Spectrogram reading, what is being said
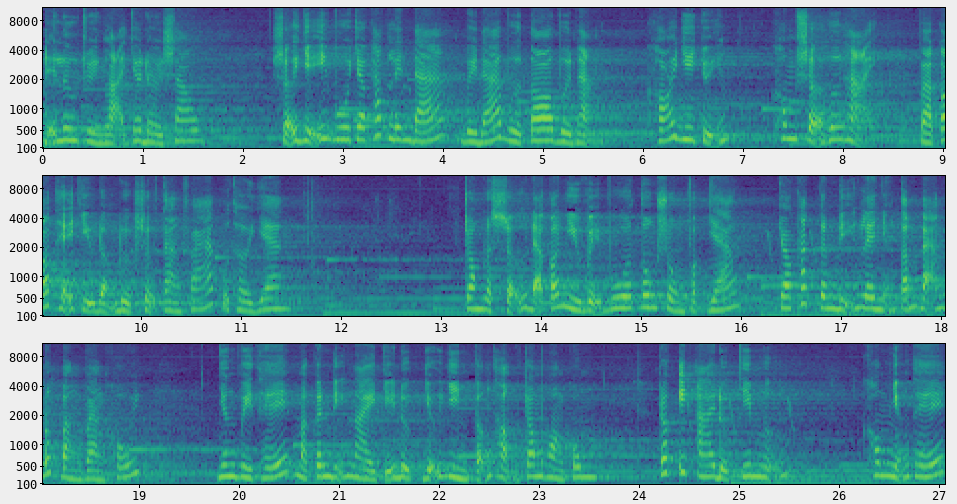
để lưu truyền lại cho đời sau. Sở dĩ vua cho khắc lên đá vì đá vừa to vừa nặng, khó di chuyển, không sợ hư hại và có thể chịu đựng được sự tàn phá của thời gian. Trong lịch sử đã có nhiều vị vua tôn sùng Phật giáo cho khắc kinh điển lên những tấm bảng đúc bằng vàng khối. Nhưng vì thế mà kinh điển này chỉ được giữ gìn cẩn thận trong hoàng cung, rất ít ai được chiêm ngưỡng. Không những thế,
